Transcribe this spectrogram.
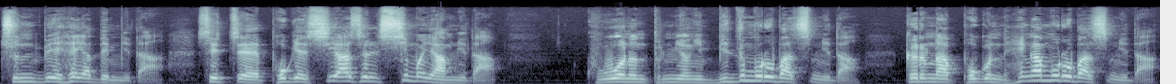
준비해야 됩니다. 셋째, 복의 씨앗을 심어야 합니다. 구원은 분명히 믿음으로 받습니다. 그러나 복은 행함으로 받습니다.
